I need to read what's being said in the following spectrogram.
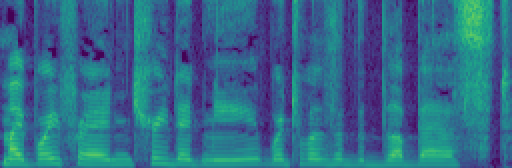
My boyfriend treated me, which was the best.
